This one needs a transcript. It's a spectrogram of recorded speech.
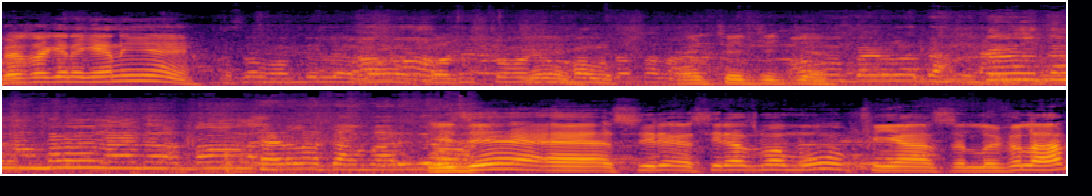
বেচা কেন কেন আচ্ছা আচ্ছা আচ্ছা এই যে সিরাজ মামু পিঁয়াজ লই ফেলার।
